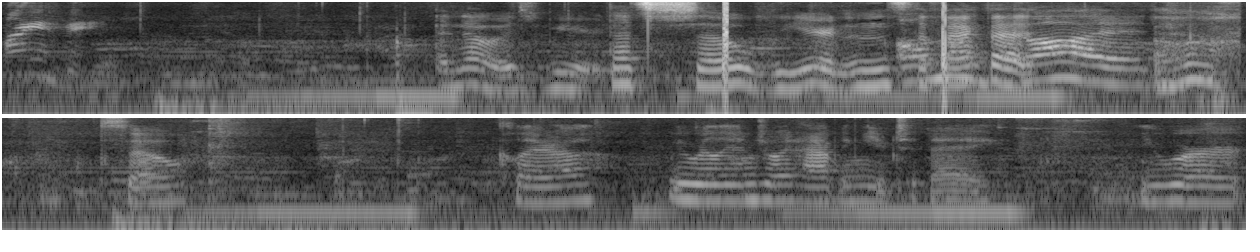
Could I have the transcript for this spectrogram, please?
crazy. I know it's weird. That's so weird, and it's oh the my fact that God. Ugh. So, Clara, we really enjoyed having you today. You were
